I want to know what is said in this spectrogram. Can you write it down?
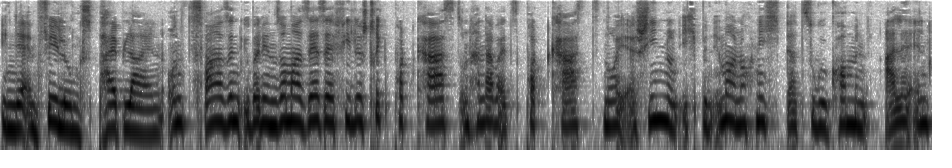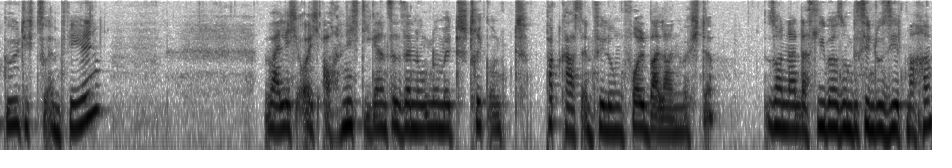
in der Empfehlungspipeline. Und zwar sind über den Sommer sehr, sehr viele Strickpodcasts und Handarbeitspodcasts neu erschienen. Und ich bin immer noch nicht dazu gekommen, alle endgültig zu empfehlen weil ich euch auch nicht die ganze Sendung nur mit Strick- und Podcast-Empfehlungen vollballern möchte, sondern das lieber so ein bisschen dosiert mache.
